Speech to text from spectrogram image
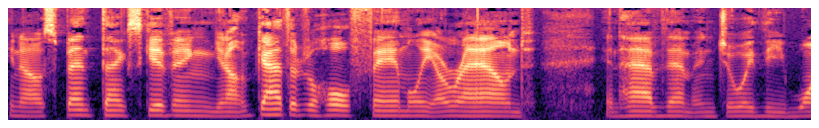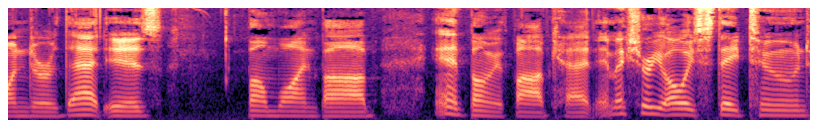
You know, spend Thanksgiving. You know, gather the whole family around and have them enjoy the wonder that is Bum Wine Bob and Bum with Bobcat. And make sure you always stay tuned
